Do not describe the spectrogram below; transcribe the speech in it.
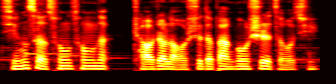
行色匆匆的朝着老师的办公室走去。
